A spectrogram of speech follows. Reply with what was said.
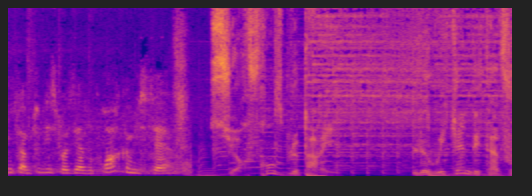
nous sommes tous disposés à vous croire, commissaire. Sur France Bleu Paris. Le week-end est à vous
